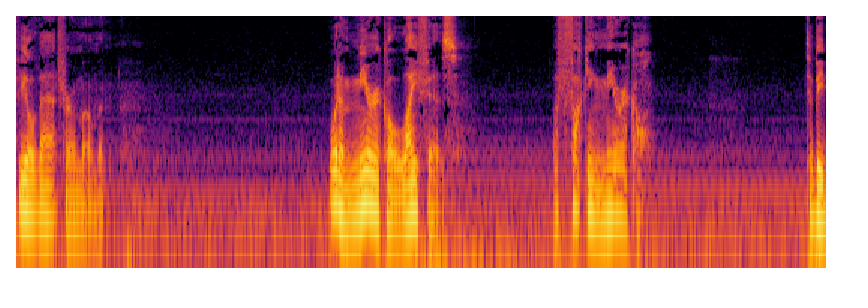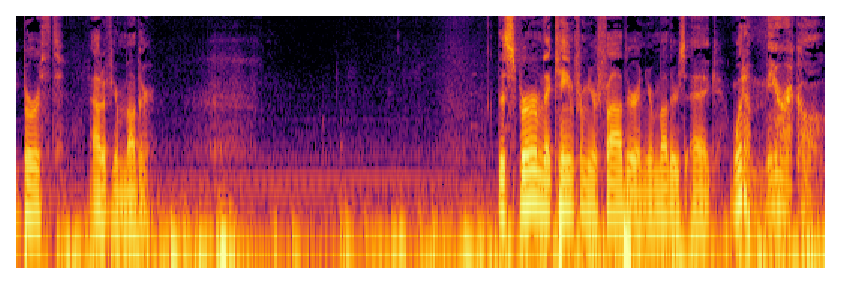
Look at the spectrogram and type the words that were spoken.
Feel that for a moment. What a miracle life is. A fucking miracle. To be birthed out of your mother. The sperm that came from your father and your mother's egg. What a miracle.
